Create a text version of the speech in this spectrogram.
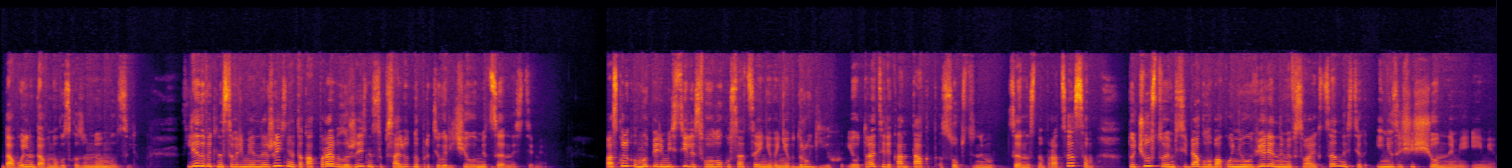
довольно давно высказанную мысль. Следовательно, современная жизнь– это, как правило, жизнь с абсолютно противоречивыми ценностями. Поскольку мы переместили свой локус оценивания в других и утратили контакт с собственным ценностным процессом, то чувствуем себя глубоко неуверенными в своих ценностях и незащищенными ими.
